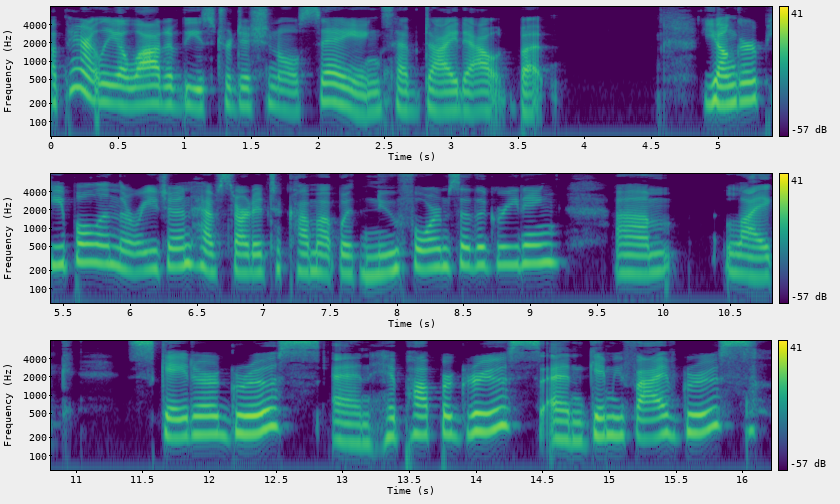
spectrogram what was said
apparently, a lot of these traditional sayings have died out, but younger people in the region have started to come up with new forms of the greeting, um, like skater gruß and hip hopper gruß and gimme five gruß.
